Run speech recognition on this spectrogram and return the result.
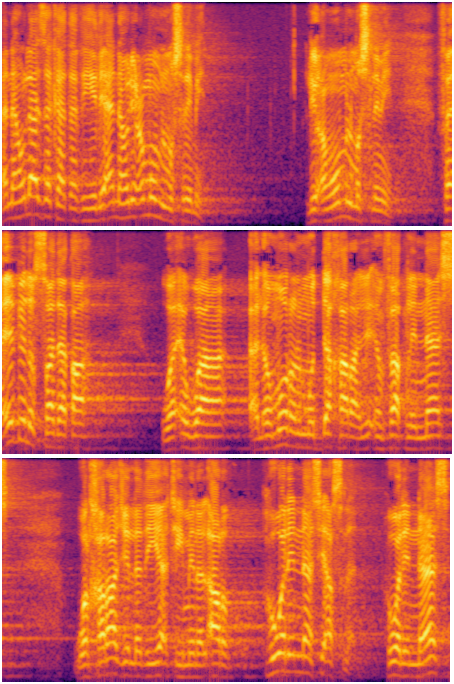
أنه لا زكاة فيه لأنه لعموم المسلمين لعموم المسلمين. فإبل الصدقة والأمور المدخرة للإنفاق للناس والخراج الذي يأتي من الأرض هو للناس أصلا هو للناس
